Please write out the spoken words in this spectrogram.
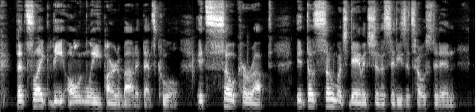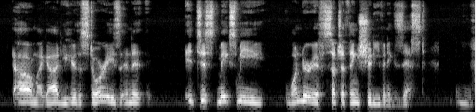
that's like the only part about it that's cool. It's so corrupt. It does so much damage to the cities it's hosted in. Oh my god, you hear the stories and it it just makes me wonder if such a thing should even exist.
